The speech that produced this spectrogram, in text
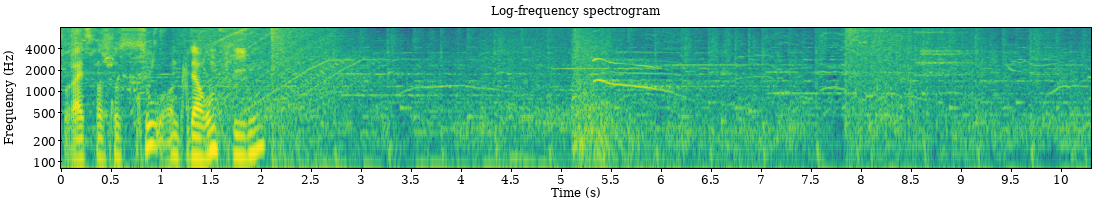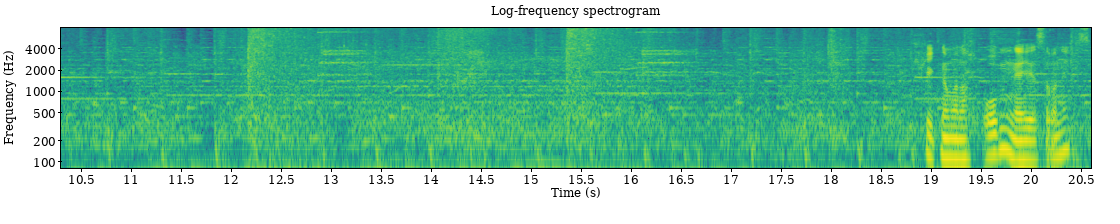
So, Reißverschluss zu und wieder rumfliegen. Ich fliege nochmal nach oben. Ne, hier ist aber nichts.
